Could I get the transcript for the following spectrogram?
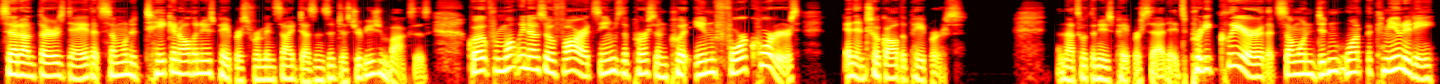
said on Thursday that someone had taken all the newspapers from inside dozens of distribution boxes. Quote, from what we know so far, it seems the person put in four quarters and then took all the papers. And that's what the newspaper said. It's pretty clear that someone didn't want the community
